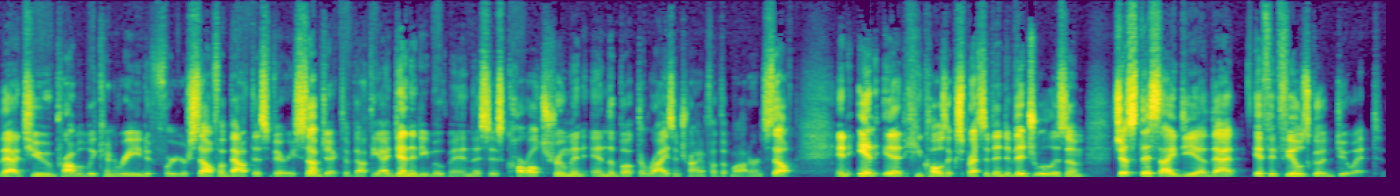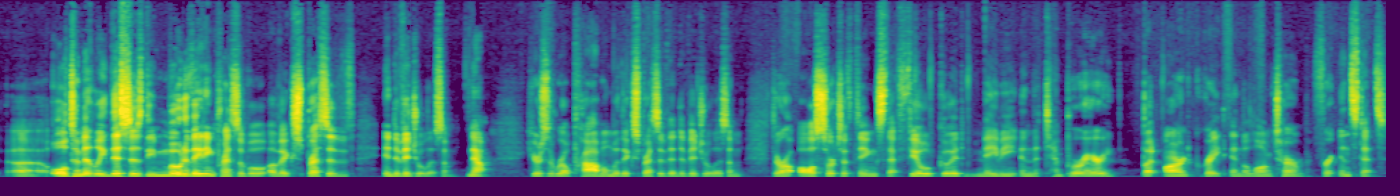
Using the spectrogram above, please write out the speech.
that you probably can read for yourself about this very subject, about the identity movement. And this is Carl Trueman in the book, The Rise and Triumph of the Modern Self. And in it, he calls expressive individualism just this idea that if it feels good, do it. Uh, ultimately, this is the motivating principle of expressive individualism. Now, Here's the real problem with expressive individualism. There are all sorts of things that feel good maybe in the temporary, but aren't great in the long term. For instance,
